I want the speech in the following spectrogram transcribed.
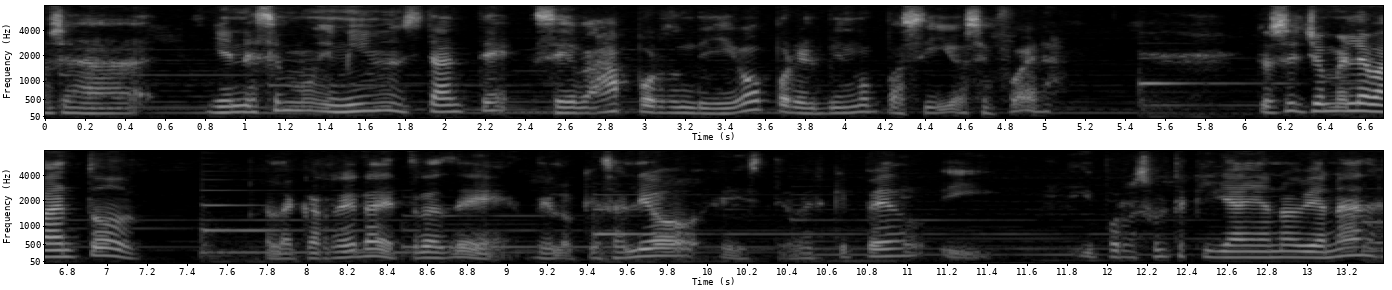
O sea, y en ese mismo instante se va por donde llegó, por el mismo pasillo hacia afuera. Entonces yo me levanto, a la carrera detrás de, lo que salió, este, a ver qué pedo, y, y pues resulta que ya, ya no había nada.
